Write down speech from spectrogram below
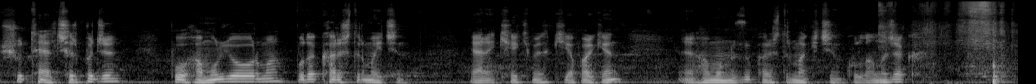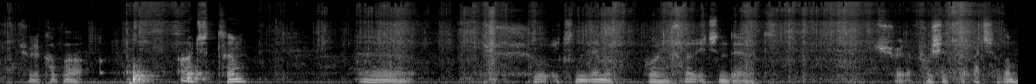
Şu tel çırpıcı, bu hamur yoğurma, bu da karıştırma için. Yani kek mek yaparken e, hamurunuzu karıştırmak için kullanılacak. Şöyle kapağı açtım. E, şu içinde mi koymuşlar? İçinde evet. Şöyle poşeti açalım.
